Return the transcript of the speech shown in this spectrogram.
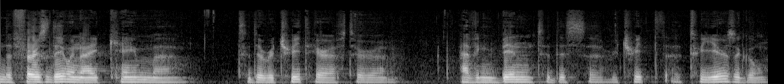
On the first day when I came uh, to the retreat here after uh, having been to this uh, retreat uh, two years ago,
